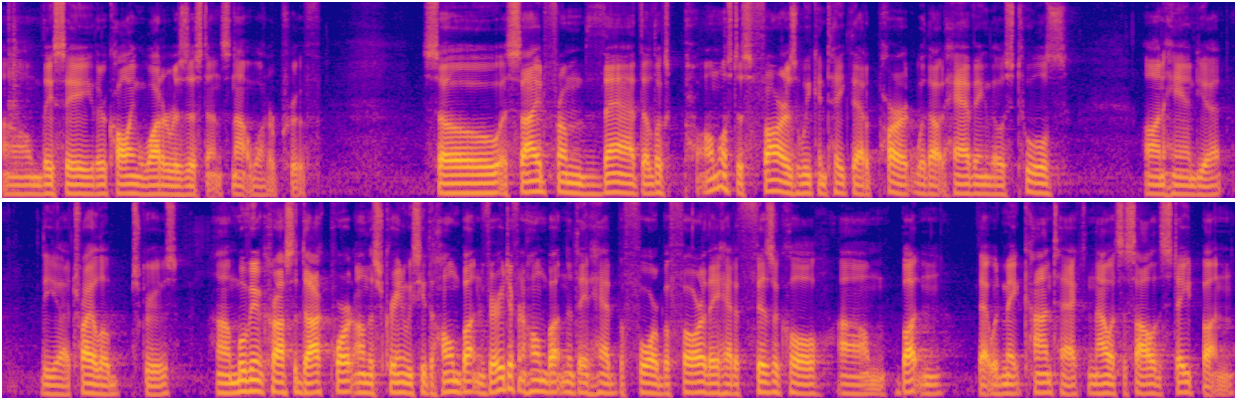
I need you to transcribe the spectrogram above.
Um, they say they're calling water resistance, not waterproof. So aside from that, that looks almost as far as we can take that apart without having those tools on hand yet, the uh, tri-lobe screws. Um, moving across the dock port on the screen, we see the home button, very different home button that they had before. Before they had a physical um, button that would make contact. Now it's a solid state button.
